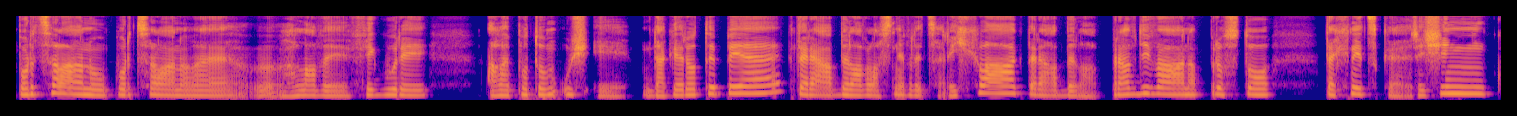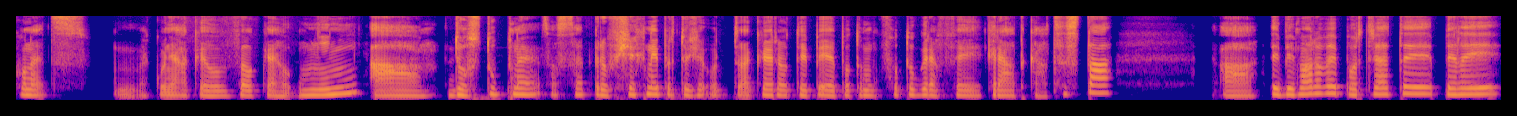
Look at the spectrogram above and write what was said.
porcelánu, porcelánové hlavy, figury, ale potom už i dagerotypie, která byla vlastně velice rychlá, která byla pravdivá, naprosto technické řešení, konec jako nějakého velkého umění a dostupné zase pro všechny, protože od dagerotypy je potom k fotografii krátká cesta. A ty Bimanové portréty byly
